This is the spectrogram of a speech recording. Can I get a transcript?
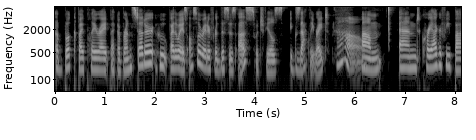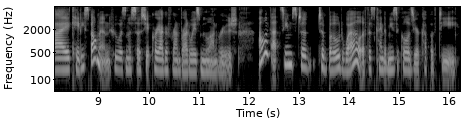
a book by playwright Bekah Brunstetter, who, by the way, is also a writer for This Is Us, which feels exactly right. Oh. Um, and choreography by Katie Spelman, who was an associate choreographer on Broadway's Moulin Rouge all of that seems to to bode well if this kind of musical is your cup of tea.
